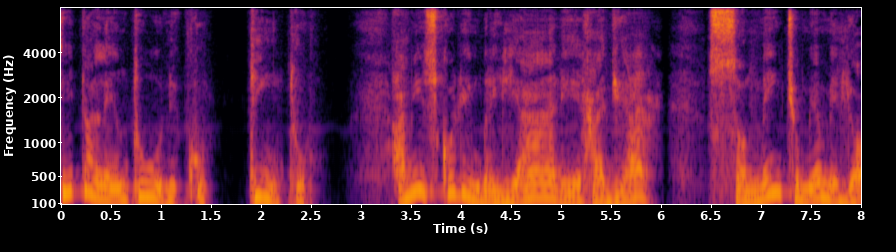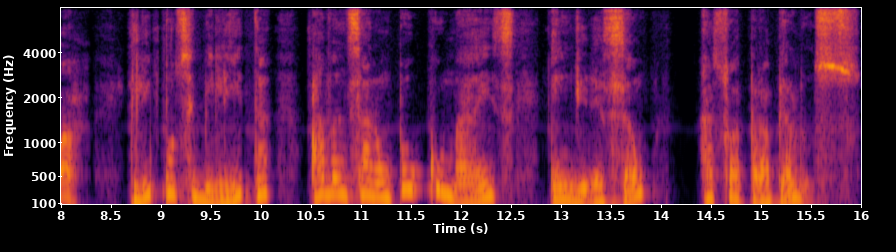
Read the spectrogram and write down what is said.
e talento único. Quinto, a minha escolha em brilhar e irradiar somente o meu melhor lhe possibilita avançar um pouco mais em direção à sua própria luz.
